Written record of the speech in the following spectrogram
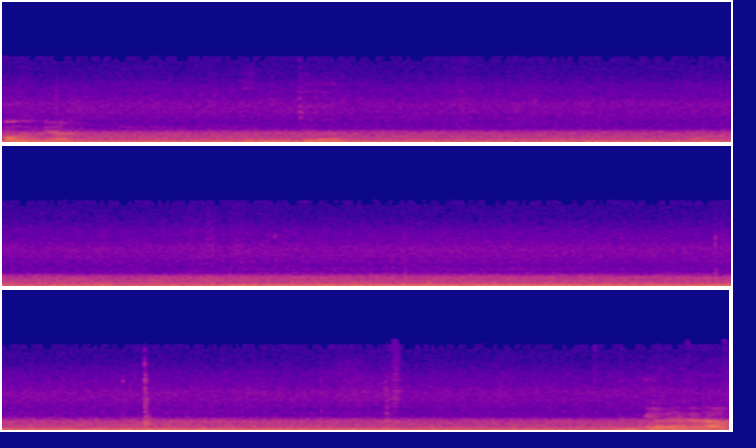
thành chưa cũng chưa những nghề này thế nào?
